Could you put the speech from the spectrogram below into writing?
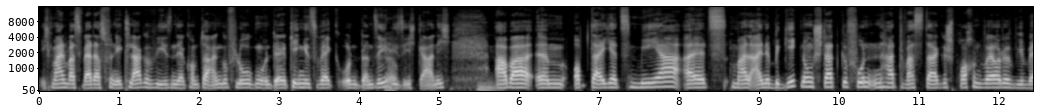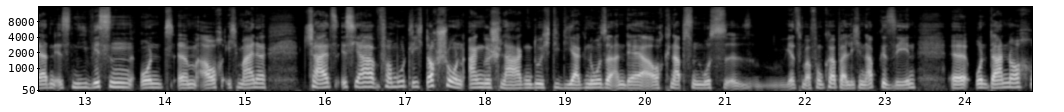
Ich meine, was wäre das für eine Gewesen? Der kommt da angeflogen und der King ist weg und dann sehen Ja. die sich gar nicht. Aber ähm, ob da jetzt mehr als mal eine Begegnung stattgefunden hat, was da gesprochen wurde, wir werden es nie wissen. Und ähm, auch, ich meine, Charles ist ja vermutlich doch schon angeschlagen durch die Diagnose, an der er auch knapsen muss, äh, jetzt mal vom Körperlichen abgesehen. Äh, und dann noch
